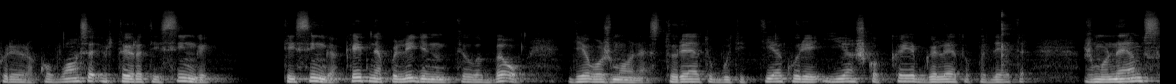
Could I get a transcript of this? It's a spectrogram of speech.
kurie yra kovose ir tai yra teisingai. Teisinga, kaip nepalyginti labiau Dievo žmonės turėtų būti tie, kurie ieško, kaip galėtų padėti žmonėms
